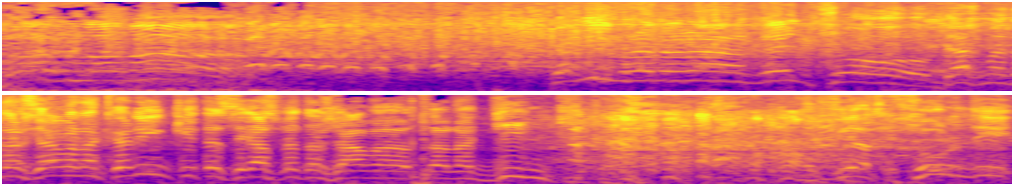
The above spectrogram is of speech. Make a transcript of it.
Парламент! Какви времена, Ненчо! Бяхме държава на калинките, сега сме държавата на гинките. Какви абсурди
